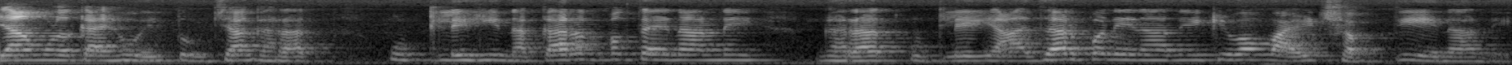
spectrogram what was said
यामुळं काय होईल तुमच्या घरात कुठलेही नकारात्मकता येणार नाही घरात कुठलेही आजारपण येणार नाही किंवा वाईट शक्ती येणार नाही.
